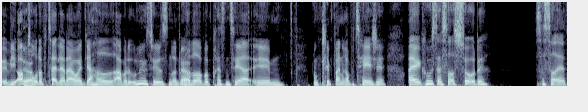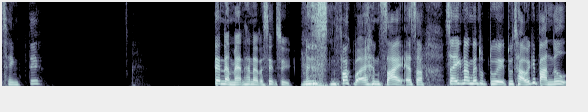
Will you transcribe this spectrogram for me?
øh, vi optog, ja. der fortalte jeg dig jo, at jeg havde arbejdet i Udlændingsstyrelsen, og du ja. Havde været op og præsentere øhm, nogle klip fra en rapportage. Og jeg kan huske, da jeg sad og så det, så sad jeg og tænkte, det... Den der mand, han er da sindssyg. Men sådan, fuck, hvor er han sej. Altså, så ikke nok med, du, du, du tager jo ikke bare ned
